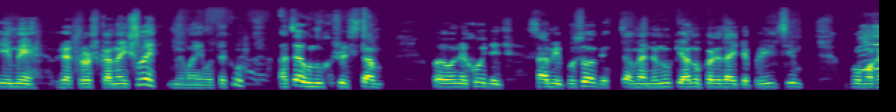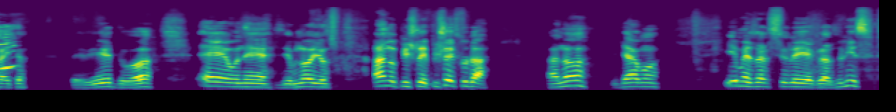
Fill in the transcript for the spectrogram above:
І ми вже трошки знайшли, ми маємо таку, а це внук щось там, е, вони ходять самі по собі. Це в мене внуки, а ну передайте привіт всім, помахайте. Привіт, о. Е, вони зі мною. Ану, пішли, пішли сюди. Ану, йдемо. І ми зайшли якраз в ліс.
